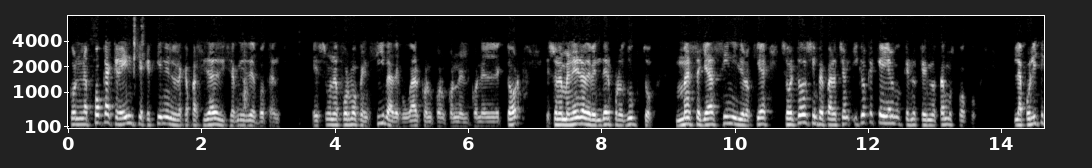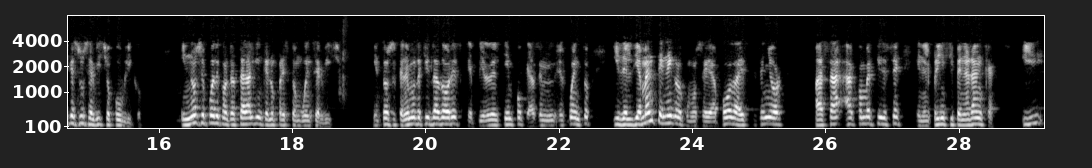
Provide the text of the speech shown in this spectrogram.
con la poca creencia que tienen en la capacidad de discernir del votante. Es una forma ofensiva de jugar con, con, el, con el elector, es una manera de vender producto más allá, sin ideología, sobre todo sin preparación. Y creo que aquí hay algo que, que notamos poco. La política es un servicio público y no se puede contratar a alguien que no presta un buen servicio. Y entonces tenemos legisladores que pierden el tiempo, que hacen el cuento, y del diamante negro, como se apoda este señor, pasa a convertirse en el príncipe naranja. Y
